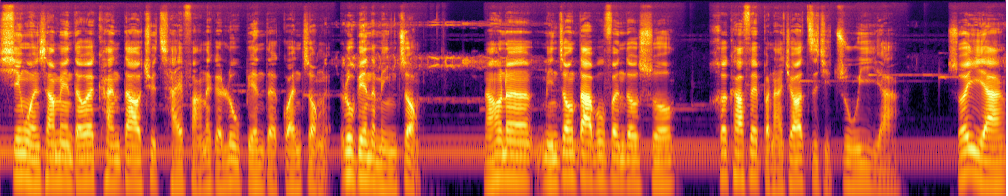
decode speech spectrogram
新闻上面都会看到去采访那个路边的观众、路边的民众，然后呢，民众大部分都说喝咖啡本来就要自己注意啊。所以啊，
